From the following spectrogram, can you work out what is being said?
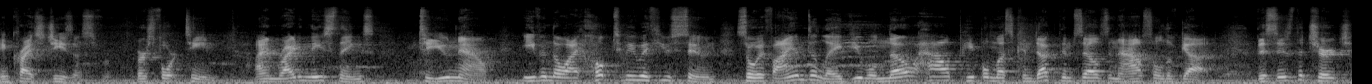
in Christ Jesus. Verse 14 I am writing these things to you now, even though I hope to be with you soon. So if I am delayed, you will know how people must conduct themselves in the household of God. This is the church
